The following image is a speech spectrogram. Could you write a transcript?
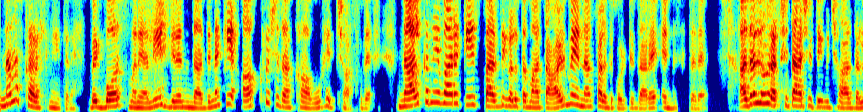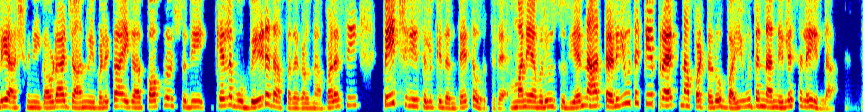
ನಮಸ್ಕಾರ ಸ್ನೇಹಿತರೆ. Big boss ಮನೆಯಲ್ಲಿ ದಿನದಿಂದ ದಿನಕ್ಕೆ ಆಕ್ರೋಶದ ಕಾವು ಹೆಚ್ಚಾಗ್ತಿದೆ. ನಾಲ್ಕನೇ ವಾರಕ್ಕೆ ಸ್ಪರ್ಧಿಗಳು ತಮ್ಮ ತಾಳ್ಮೆಯನ್ನ ಕಳೆದುಕೊಳ್ತಿದ್ದಾರೆ ಎನ್ನಿಸುತ್ತದೆ. ಅದರಲ್ಲೂ ರಕ್ಷಿತಾ ಶೆಟ್ಟಿ ವಿಚಾರದಲ್ಲಿ ಅಶ್ವಿನಿ ಗೌಡ, ಜಾನ್ವಿ ಬಳಿಕ ಈಗ ಕಾಕ್ರೋಚ್ ಸುದಿ ಕೆಲವು ಬೇಡದ ಪದಗಳನ್ನ ಬಳಸಿ ಪೇಚಿಗೆ ಸಿಲುಕಿದಂತೆ ತೋರುತ್ತಿದೆ. ಮನೆಯವರು ಸುದಿಯನ್ನ ತಡೆಯುವುದಕ್ಕೆ ಪ್ರಯತ್ನ ಪಟ್ಟರೂ ಬಯ್ಯುವುದನ್ನ ನಿಲ್ಲಿಸಲೇ ಇಲ್ಲ.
